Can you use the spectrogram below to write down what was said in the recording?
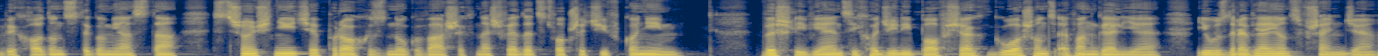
wychodząc z tego miasta, strząśnijcie proch z nóg waszych na świadectwo przeciwko nim. Wyszli więc i chodzili po wsiach, głosząc Ewangelię i uzdrawiając wszędzie.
